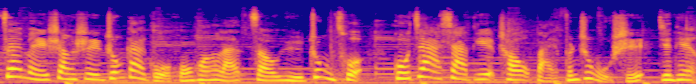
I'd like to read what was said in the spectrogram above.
在美上市中概股红黄蓝遭遇重挫，股价下跌超百分之五十。今天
